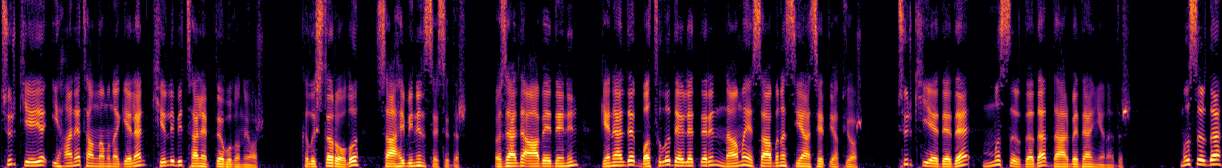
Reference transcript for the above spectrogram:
Türkiye'ye ihanet anlamına gelen kirli bir talepte bulunuyor. Kılıçdaroğlu sahibinin sesidir. Özelde ABD'nin genelde batılı devletlerin namı hesabına siyaset yapıyor. Türkiye'de de Mısır'da da darbeden yanadır. Mısır'da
